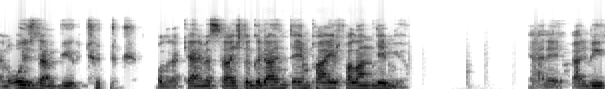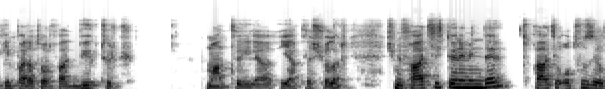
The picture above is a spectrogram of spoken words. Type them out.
Yani o yüzden büyük Türk olarak. Yani mesela işte Grand Empire falan demiyor. Yani, yani büyük imparator falan, büyük Türk mantığıyla yaklaşıyorlar. Şimdi Fatih döneminde Fatih 30 yıl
